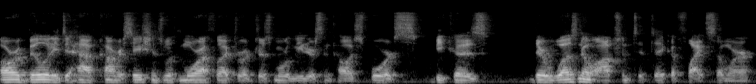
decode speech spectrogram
our ability to have conversations with more athletic directors, more leaders in college sports, because there was no option to take a flight somewhere,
